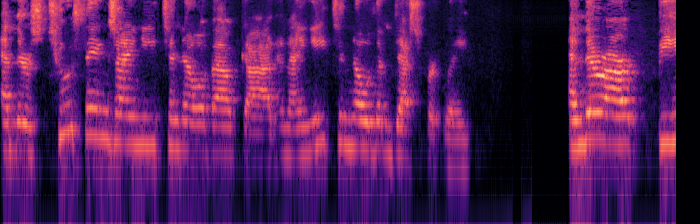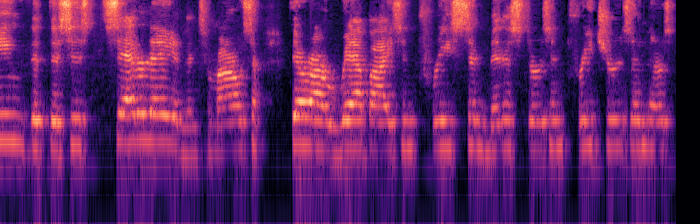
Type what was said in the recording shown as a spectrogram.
and there's two things I need to know about God, and I need to know them desperately. And there are, being that this is Saturday and then tomorrow, there are rabbis and priests and ministers and preachers, and there's,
